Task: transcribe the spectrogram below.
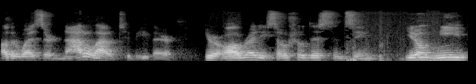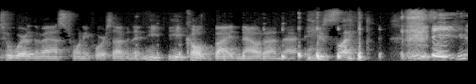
Otherwise, they're not allowed to be there. You're already social distancing. You don't need to wear the mask 24 7. And he, he called Biden out on that. He's like, he's like he,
